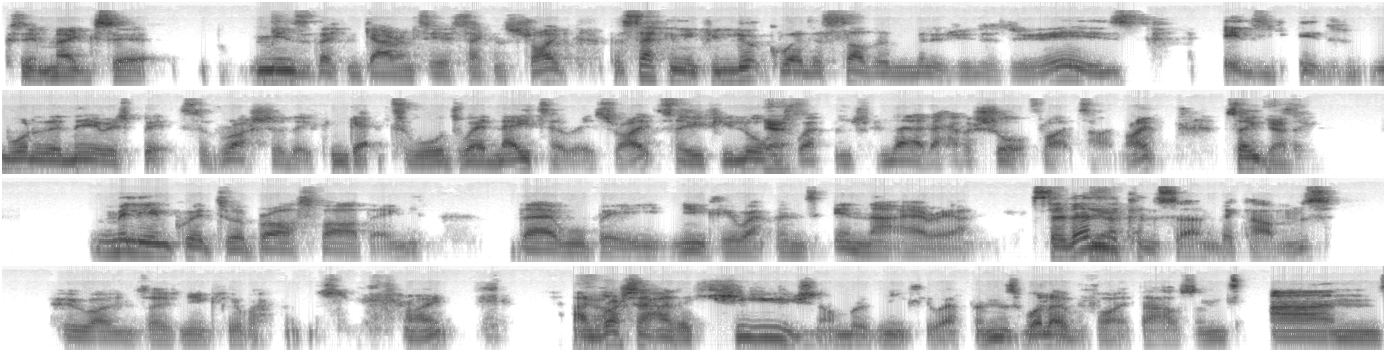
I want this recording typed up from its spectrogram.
because it makes it means that they can guarantee a second strike. But secondly, if you look where the southern military district is, it's it's one of the nearest bits of Russia that can get towards where NATO is, right? So if you launch yes. weapons from there, they have a short flight time, right? So, yes. million quid to a brass farthing, there will be nuclear weapons in that area. So then yeah. the concern becomes who owns those nuclear weapons, right? And yeah. Russia has a huge number of nuclear weapons, well over 5,000. And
